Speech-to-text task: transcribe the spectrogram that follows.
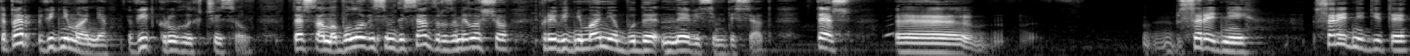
Тепер віднімання від круглих чисел. Те ж саме було 80, зрозуміло, що при відніманні буде не 80. Теж е, середні, середні діти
